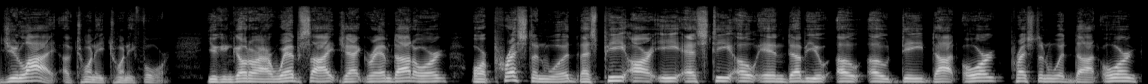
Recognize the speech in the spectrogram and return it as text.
July of 2024. You can go to our website, jackgraham.org, or Prestonwood, that's P R E S T O N W O O D.org, prestonwood.org,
